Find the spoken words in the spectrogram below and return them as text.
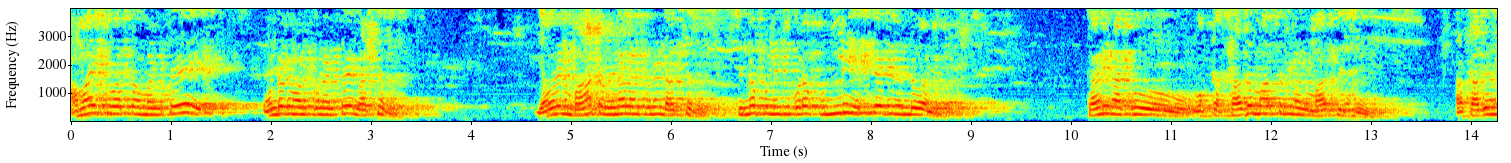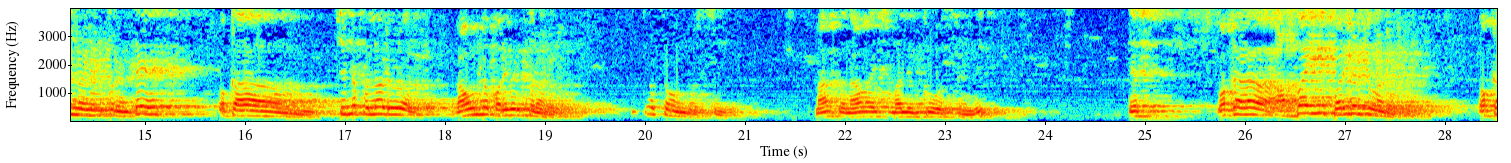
అమాయకత్వం అంటే ఉండడం అనుకునంటే నచ్చదు. ఎవరైనా మాట వినాలనుకునే నచ్చదు. చిన్నప్పటి నుంచి కూడా ఫుల్లీ ఎక్సైటెడ్ ఉండేవాళ్ళు. కానీ నాకు ఒక కథ మాత్రం నన్ను మార్చేసింది. ఆ కథ ఏంటి నన్ను అనుకునంటే ఒక చిన్న పిల్లాడు రౌండ్లో పరిగెడుతున్నాడు. ఎక్కువ సౌండ్ వస్తుంది. నా సార్ నా వాయిస్ మళ్ళీ ఎక్కువ వస్తుంది. ఎస్ ఒక అబ్బాయి పరిగెడుతున్నాడు. ఒక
